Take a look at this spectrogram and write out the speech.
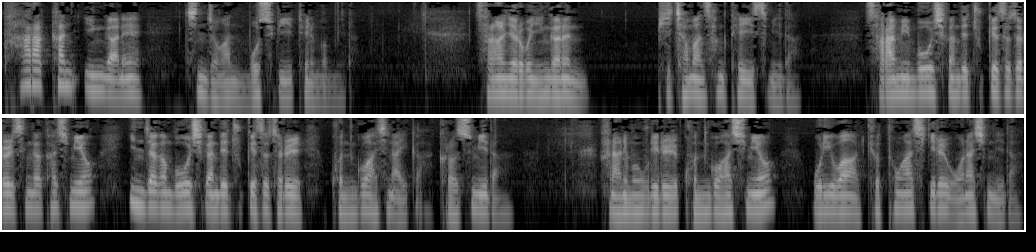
타락한 인간의 진정한 모습이 되는 겁니다. 사랑하는 여러분, 인간은 비참한 상태에 있습니다. 사람이 무엇이간데 주께서 저를 생각하시며 인자가 무엇이간데 주께서 저를 권고하시나이까? 그렇습니다. 하나님은 우리를 권고하시며 우리와 교통하시기를 원하십니다.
